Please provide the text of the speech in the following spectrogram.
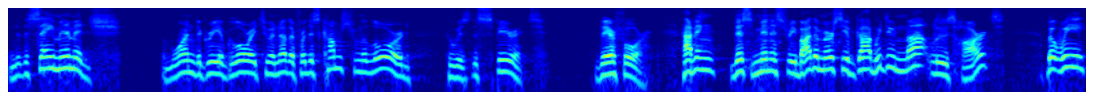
into the same image from one degree of glory to another. For this comes from the Lord, who is the Spirit. Therefore, having this ministry by the mercy of God, we do not lose heart, but we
